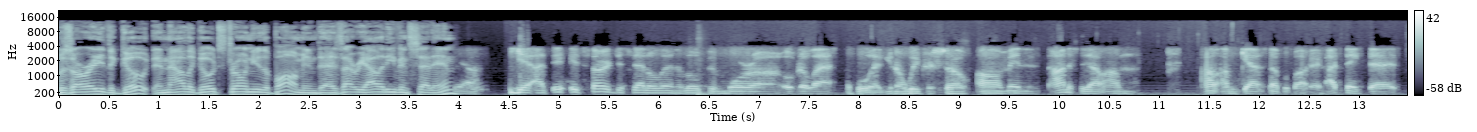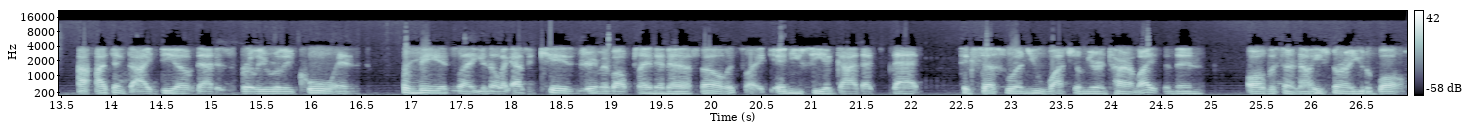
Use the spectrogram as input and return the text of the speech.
was already the goat, and now the goat's throwing you the ball? I mean, has that reality even set in? Yeah. Yeah, it, it started to settle in a little bit more uh, over the last couple, of, you know, week or so. Um, and honestly, I, I'm I'm gassed up about it. I think that I think the idea of that is really, really cool. And for me, it's like you know, like as a kid dreaming about playing in the NFL, it's like, and you see a guy that's that successful, and you watch him your entire life, and then all of a sudden now he's throwing you the ball,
